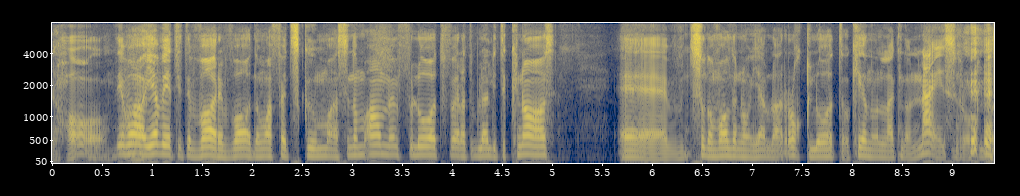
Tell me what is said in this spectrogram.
Jaha. Det var, jag vet inte vad det var, de var fett skumma. Sen de, ja ah, men förlåt för att det blev lite knas. Eh, så de valde någon jävla rocklåt, okej de hade lagt någon nice rocklåt.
